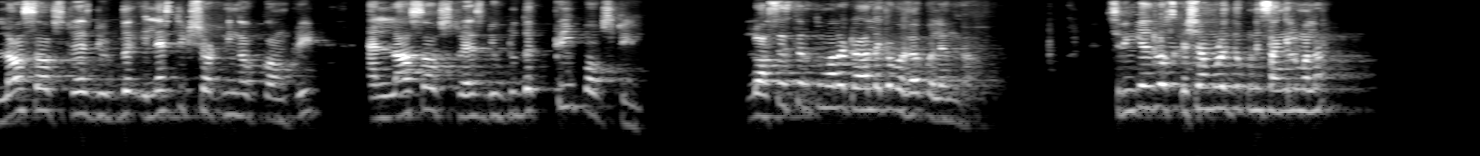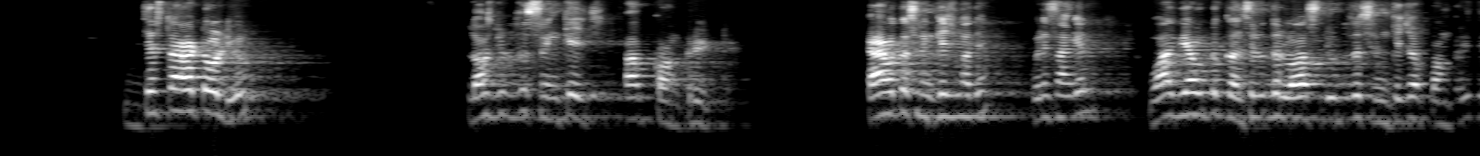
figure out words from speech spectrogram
loss of stress due to the elastic shortening of concrete and loss of stress due to the creep of steel losses तर तुम्हाला कळाले का बघा पहिल्यांदा? श्रिंकेज लॉस कशामुळे तो कोणी सांगेल मला? Just I told you loss due to the shrinkage of concrete काय होतं श्रिंकेजमध्ये? कोणी सांगेल? Why we have to consider the loss due to the shrinkage of concrete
